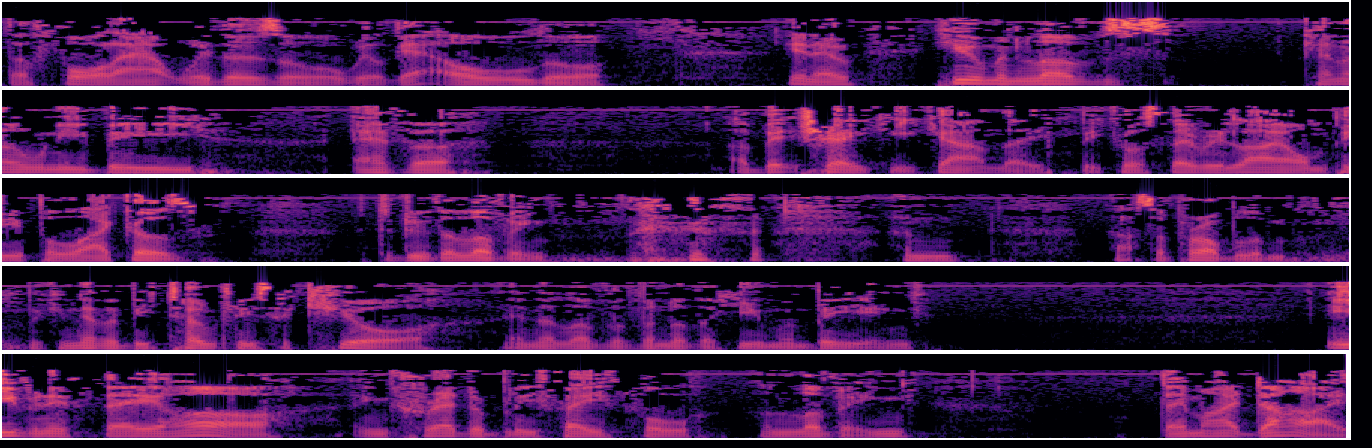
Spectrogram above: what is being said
they'll fall out with us, or we'll get old, or, you know, human loves can only be ever a bit shaky, can't they? Because they rely on people like us to do the loving. and that's a problem. We can never be totally secure in the love of another human being. Even if they are incredibly faithful and loving, they might die.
